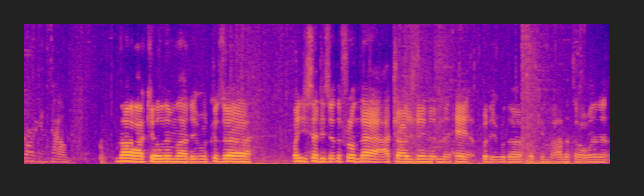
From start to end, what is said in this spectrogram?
Guardian down. no, I killed him, lad. It was because uh, when you said he's at the front there, I charged in and hit, but it was a fucking Minotaur, wasn't it?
